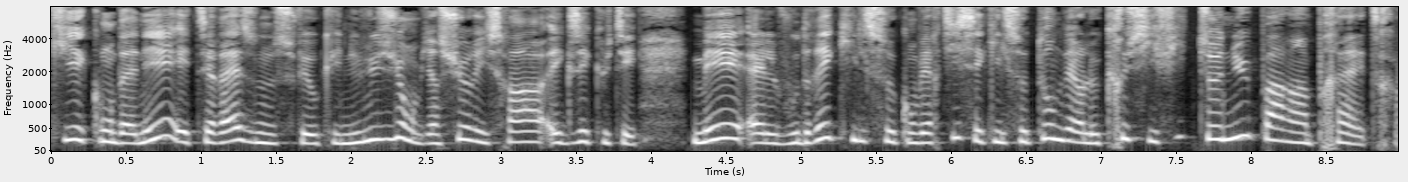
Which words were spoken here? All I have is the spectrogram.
qui est condamné et Thérèse ne se fait aucune illusion. Bien sûr, il sera exécuté. Mais elle voudrait qu'il se convertisse et qu'il se tourne vers le crucifix tenu par un prêtre.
